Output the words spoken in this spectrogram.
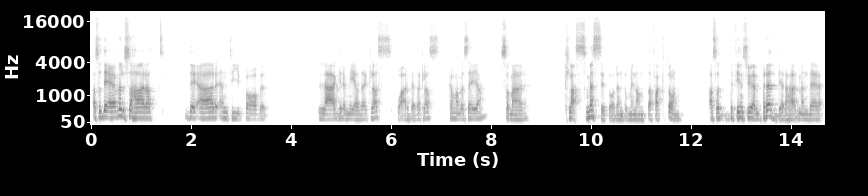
Alltså det är väl så här att det är en typ av lägre medelklass och arbetarklass kan man väl säga som är klassmässigt då den dominanta faktorn. Alltså det finns ju en bredd i det här, men det,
